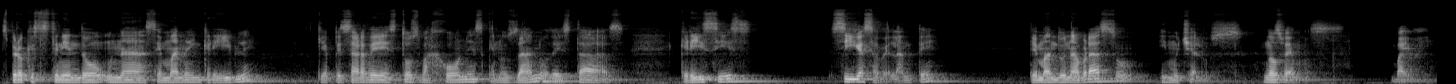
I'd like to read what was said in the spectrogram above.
Espero que estés teniendo una semana increíble, que a pesar de estos bajones que nos dan o de estas crisis, sigas adelante. Te mando un abrazo y mucha luz. Nos vemos. Bye bye.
